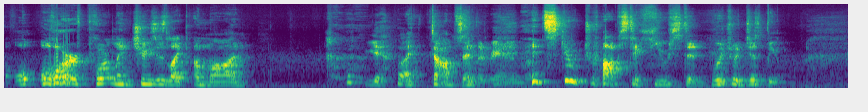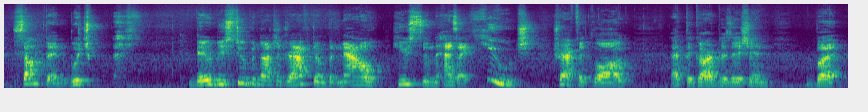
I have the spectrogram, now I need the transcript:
or, or Portland chooses like Amen, Yeah. like Thompson, The random- and Scoot drops to Houston, which would just be something. Which they would be stupid not to draft him, but now Houston has a huge traffic log at the guard position. But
